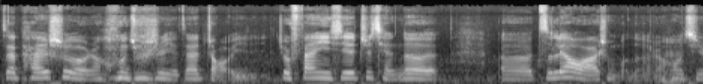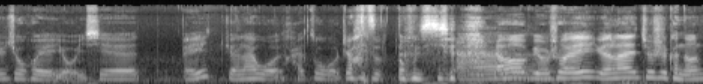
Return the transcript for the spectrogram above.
在拍摄，然后就是也在找一，就翻一些之前的呃资料啊什么的，然后其实就会有一些，哎，原来我还做过这样子的东西。啊然后 比如说，哎，原来就是可能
